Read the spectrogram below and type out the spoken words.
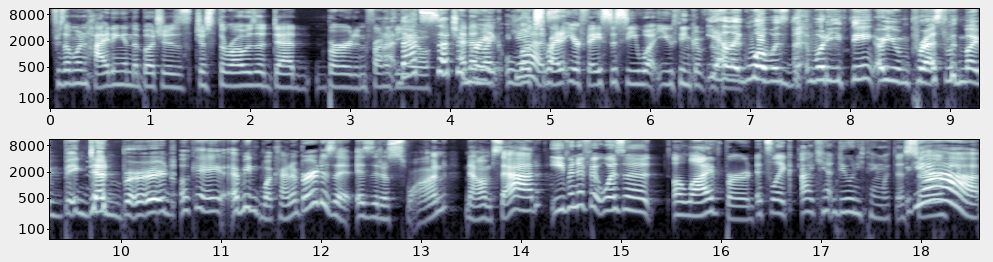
for someone hiding in the bushes just throws a dead bird in front of uh, you. That's such a and then great- like looks right at your face to see what you think of Yeah, bird. like what was? th- what do you think? Are you impressed with my big dead bird? Okay, I mean, what kind of bird is it? Is it a swan? Now I'm sad. even if it was a a live bird, it's like I can't do anything with this. Sir. Yeah.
